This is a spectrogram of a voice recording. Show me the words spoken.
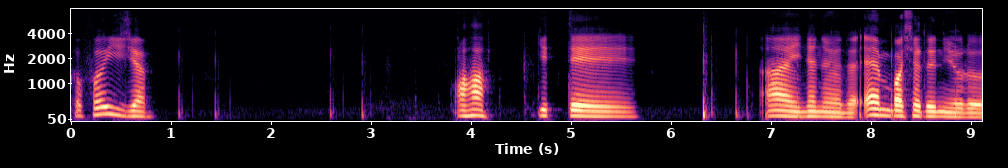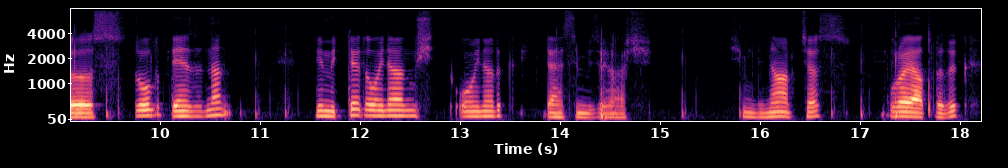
Kafayı yiyeceğim. Aha. Gitti. Aynen öyle. En başa dönüyoruz. Olduk denizden bir müddet oynanmış oynadık dersin bize karşı. Şimdi ne yapacağız? Buraya atladık.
